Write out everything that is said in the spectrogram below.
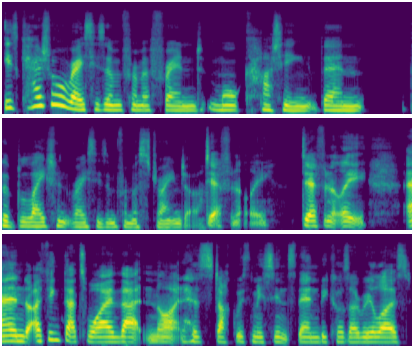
Is casual racism from a friend more cutting than the blatant racism from a stranger? Definitely. Definitely. And I think that's why that night has stuck with me since then because I realized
